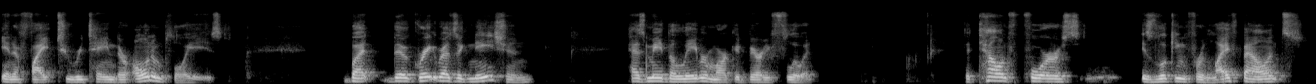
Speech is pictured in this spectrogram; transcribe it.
in a fight to retain their own employees. But the great resignation has made the labor market very fluid. The talent force is looking for life balance,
